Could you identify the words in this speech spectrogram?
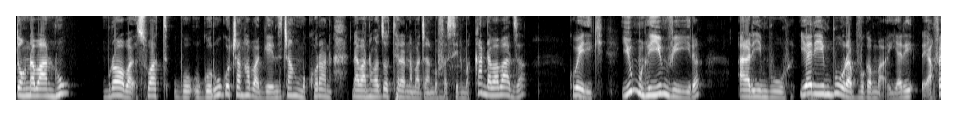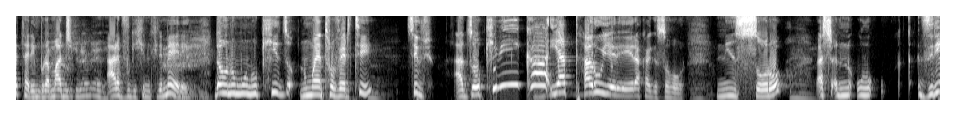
ni abantu muri abo ba- swat ubwo urwo rugo cyangwa abagenzi cyangwa umukorana ni abantu bazoterana amajambo fasirima kandi ababaza kubera iki? Iyo umuntu yiyumvira ararimbura. Iyo arimbura avuga afite arimbura amaji aravuga ikintu kiremereye. Donc ni umuntu ukizo ni umu introverti sibyo azokibika yataruye rero akagisohora. Ni insoro u- ziri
